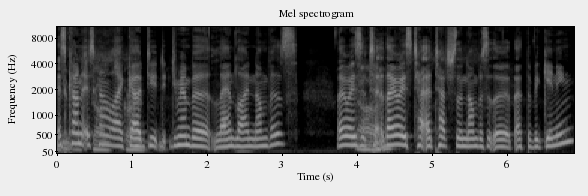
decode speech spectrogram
It's kind of it's kind of like uh, do, you, do you remember landline numbers? They always Oh, atta- yeah. they always ta- attach the numbers at the at the beginning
